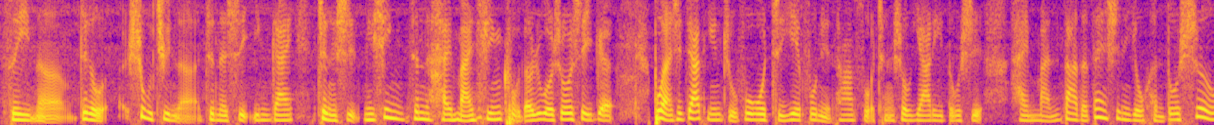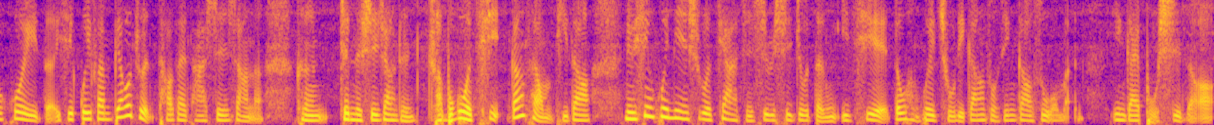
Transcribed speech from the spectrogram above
所以呢，这个数据呢，真的是应该正视。女性真的还蛮辛苦的。如果说是一个，不管是家庭主妇或职业妇女，她所承受压力都是还蛮大的。但是呢，有很多社会的一些规范标准套在她身上呢，可能真的是让人喘不过气。刚才我们提到，女性会念书的价值是不是就等于一切都很会处理？刚刚总监告诉我们。应该不是的哦，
